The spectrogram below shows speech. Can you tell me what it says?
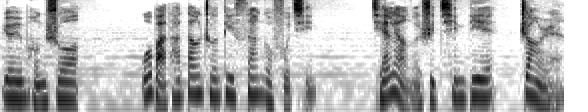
岳云鹏说：“我把他当成第三个父亲，前两个是亲爹丈人。”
